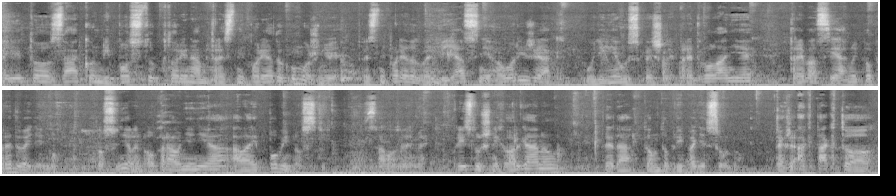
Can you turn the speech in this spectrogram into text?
je to zákonný postup, ktorý nám trestný poriadok umožňuje. Trestný poriadok veľmi jasne hovorí, že ak bude neúspešné predvolanie, treba siahnuť po predvedení. To sú nielen oprávnenia, ale aj povinnosti, samozrejme, príslušných orgánov, teda v tomto prípade súdu. Takže ak takto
